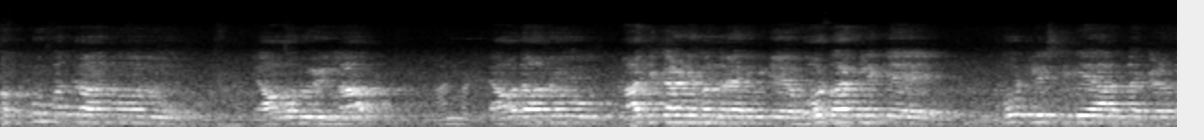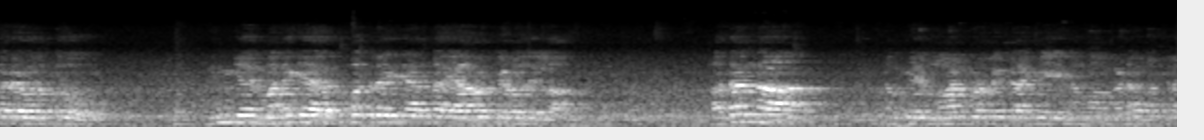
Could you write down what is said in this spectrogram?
ಹಕ್ಕು ಪತ್ರ ಅನ್ನೋದು ಯಾವುದೂ ಇಲ್ಲ. ಯಾವುದಾದ್ರೂ ರಾಜಕಾರಣಿ ಬಂದ್ರೆ ನಿಮಗೆ ವೋಟ್ ಹಾಕ್ಲಿಕ್ಕೆ ವೋಟ್ ಲಿಸ್ಟ್ ಇದೆಯಾ ಅಂತ ಕೇಳ್ತಾರೆ ಹೊರತು ನಿಮ್ಗೆ ಮನೆಗೆ ಹಕ್ಕುಪತ್ರ ಇದೆ ಅಂತ ಯಾರು ಕೇಳೋದಿಲ್ಲ. ಅದನ್ನ ನಮಗೆ ಮಾಡಿಕೊಡ್ಬೇಕಾಗಿ ನಮ್ಮ ಮೇಡಮ್ ಹತ್ರ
